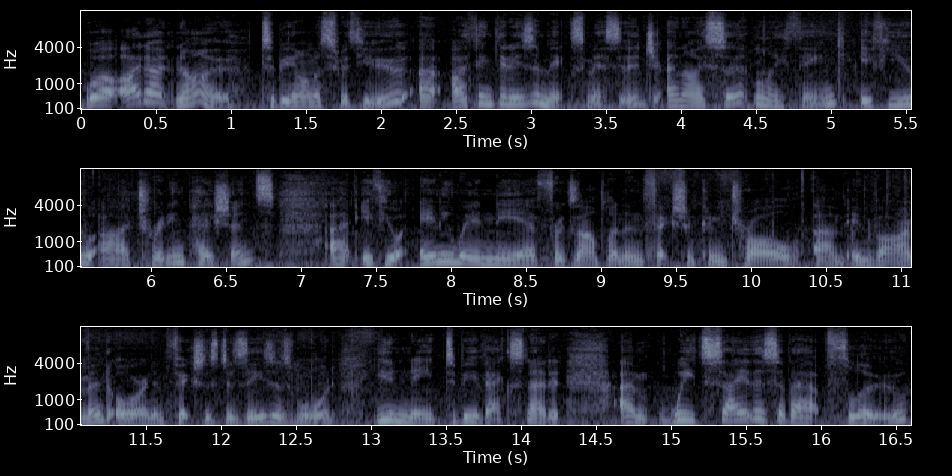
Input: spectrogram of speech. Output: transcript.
Well, I don't know, to be honest with you. Uh, I think that is a mixed message, and I certainly think if you are treating patients, uh, if you're anywhere near, for example, an infection control um, environment or an infectious diseases ward, you need to be vaccinated. Um, we say this about flu,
